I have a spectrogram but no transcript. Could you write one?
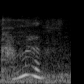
Come on.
